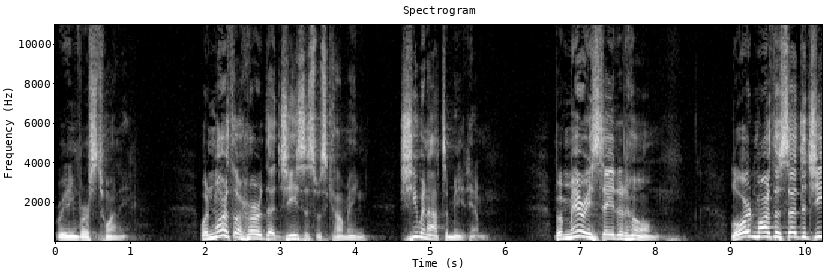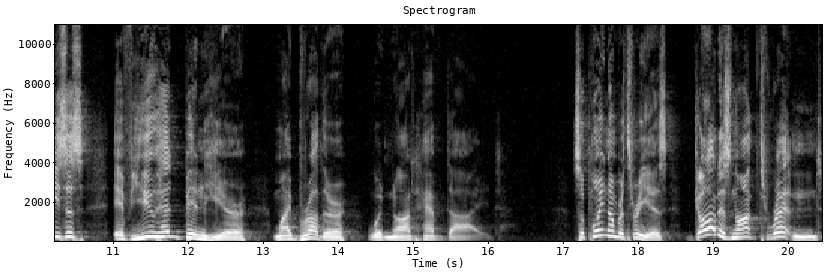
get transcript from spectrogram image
reading verse 20. When Martha heard that Jesus was coming, she went out to meet him. But Mary stayed at home. Lord, Martha said to Jesus, If you had been here, my brother would not have died. So, point number three is God is not threatened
